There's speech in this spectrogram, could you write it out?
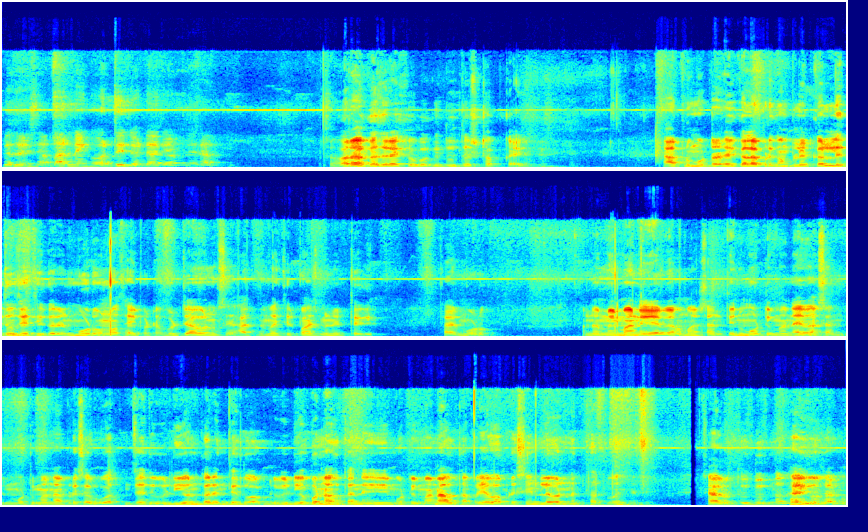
બધો હિસાબ બાર નાખ્યો અડધી જ અડારી આપણે રાખી. હરાક જ રાખ્યો, બાકી દૂધ જ ઠપકાયું. આપણું મોટરસાઇકલ આપણે કમ્પ્લીટ કરી લીધું, જેથી કરીને મોડું ન થાય ફટાફટ જવાનું છે. હાથને માથી પાંચ મિનિટ થઈ ગઈ. થાય મોડું. અને મહેમાને આવ્યા, અમારે શાંતિનું મોટી માન આવ્યા. શાંતિનું મોટી માન આપણે શરૂઆત જે વીડિયો કરે ને તે તો આપણે વીડિયો બનાવતા નહીં. મોટી માન આવતા પછી હવે આપણે સીન લેવાનું નથી થતું, હોય ને? ચાલો, તો દૂધ નખાઈ ગયું ચાલો.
